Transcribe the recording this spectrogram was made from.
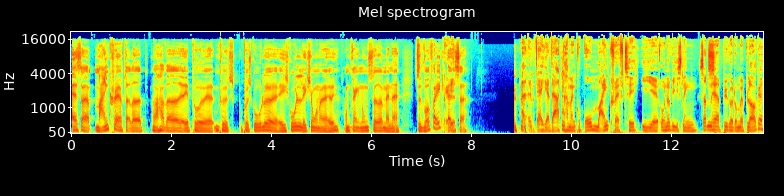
Altså, Minecraft har været, har været øh, på, øh, på, på skole, i skolelektionerne omkring nogle steder, men uh, så hvorfor ikke okay. altså? Hvad i verden har man kunne bruge Minecraft til i uh, undervisningen? Sådan her bygger du med blokke,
